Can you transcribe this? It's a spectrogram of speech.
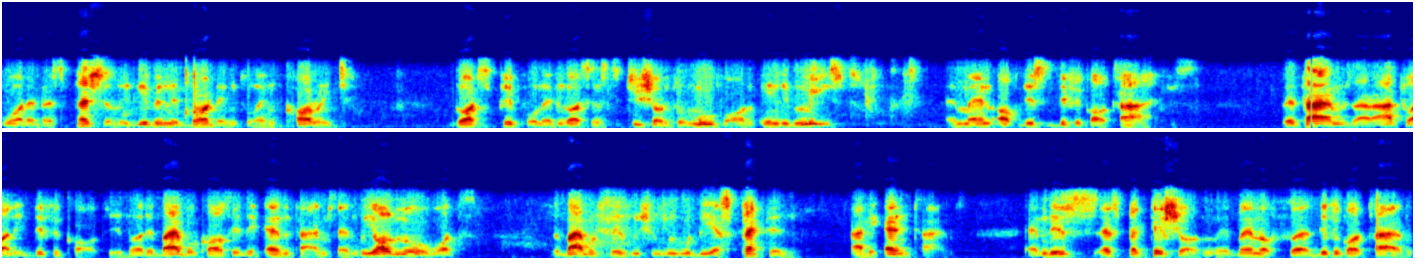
Word and especially giving a burden to encourage God's people and God's institution to move on in the midst, amen, of these difficult times. The times are actually difficult. You know, the Bible calls it the end times, and we all know what the Bible says we should we would be expecting at the end times. And this expectation, amen, of uh, difficult times,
